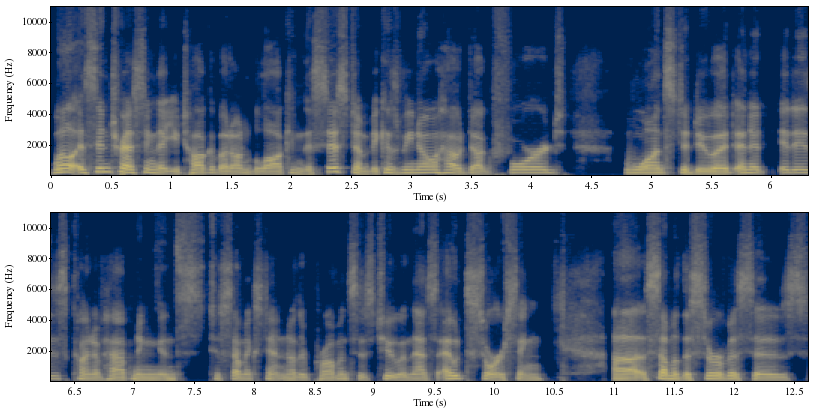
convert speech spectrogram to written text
Well, it's interesting that you talk about unblocking the system because we know how Doug Ford wants to do it, and it, it is kind of happening in, to some extent in other provinces too, and that's outsourcing uh, some of the services,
